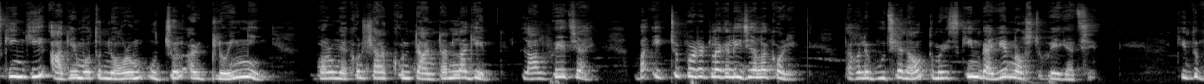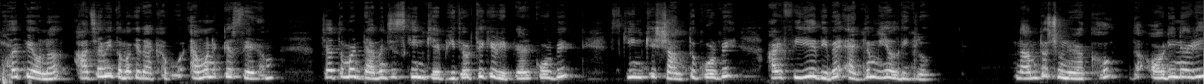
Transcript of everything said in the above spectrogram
স্কিন কি আগের মতো নরম উজ্জ্বল আর গ্লোয়িং নেই? বরং এখন সারাক্ষণ টান টান লাগে লাল হয়ে যায় বা একটু প্রোডাক্ট লাগালেই জ্বালা করে? তাহলে বুঝে নাও তোমার স্কিন ব্যারিয়ার নষ্ট হয়ে গেছে। কিন্তু ভয় পেও না আজ আমি তোমাকে দেখাবো এমন একটা সেরাম যা তোমার ড্যামেজ স্কিনকে ভিতর থেকে রিপেয়ার করবে স্কিনকে শান্ত করবে আর ফিরিয়ে দিবে একদম হেলদি গ্লো নামটা শুনে রাখো the ordinary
